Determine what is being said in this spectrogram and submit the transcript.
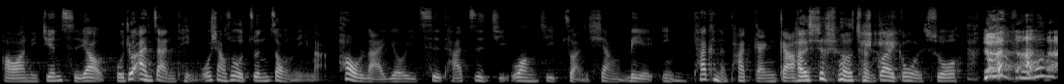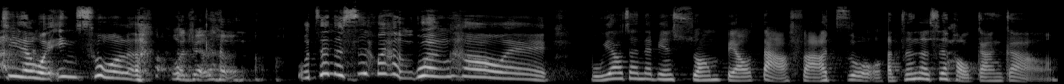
好啊，你坚持要，我就按暂停。我想说我尊重你嘛。后来有一次他自己忘记转向猎印，他可能怕尴尬，他笑笑转过来跟我说：“ 我忘记了，我印错了。”我觉得。我真的是会很问号哎！不要在那边双标大发作，啊真的是好尴尬哦。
